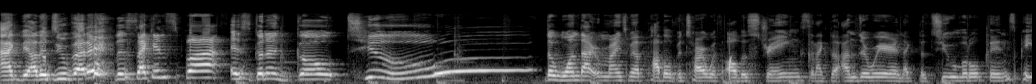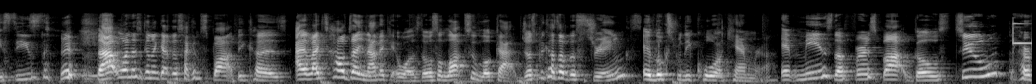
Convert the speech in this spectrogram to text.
I the other two better. The second spot is gonna go to the one that reminds me of Pabllo Vittar with all the strings and like the underwear and like the two little thins pasties. that one is gonna get the second spot because I liked how dynamic it was. There was a lot to look at. Just because of the strings, it looks really cool on camera. It means the first spot goes to her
